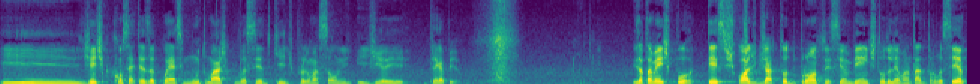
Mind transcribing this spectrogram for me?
e gente que com certeza conhece muito mais que você do que de programação e de PHP. Exatamente por ter esses códigos já todo pronto, esse ambiente todo levantado para você,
